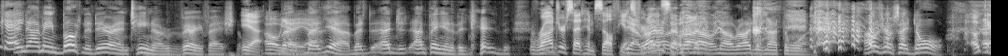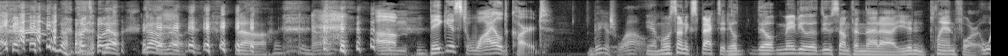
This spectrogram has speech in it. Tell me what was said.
Okay. And I mean, both Nadirah and Tina are very fashionable. Yeah. Oh but, yeah, yeah. But yeah, but I just, I'm thinking of the, the Roger said himself yesterday. Yeah, Roger no, so- said Roger. no, no, Roger's not the one. I was going to say Doyle. Okay. No, no, no, no, no, no. um, biggest wild card. Biggest wow. Yeah, most unexpected. He'll they'll maybe he'll do something that uh, you didn't plan for, w-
